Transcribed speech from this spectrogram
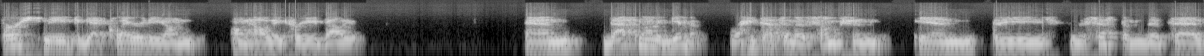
first need to get clarity on on how they create value, and that's not a given right? That's an assumption in the the system that says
